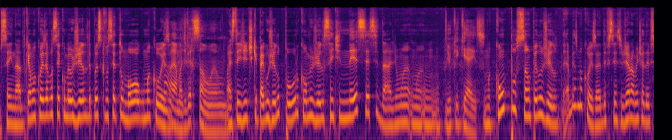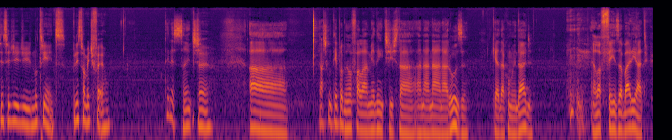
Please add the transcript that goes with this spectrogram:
sem nada, porque uma coisa é você comer o gelo depois que você tomou alguma coisa. Não, é uma diversão. É um... Mas tem gente que pega o gelo puro, come o gelo, sente necessidade, uma, uma, um- E o que, que é isso? uma compulsão pelo gelo. É a mesma coisa, é deficiência, geralmente é deficiência de, de nutrientes, principalmente ferro. Interessante. É. Ah, acho que não tem problema falar. Minha dentista, a Naná Narusa, que é da comunidade, ela fez a bariátrica.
